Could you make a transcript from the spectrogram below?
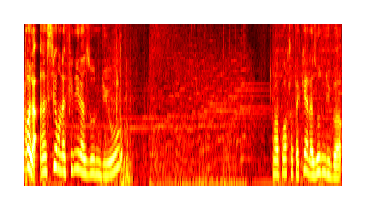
Voilà, ainsi on a fini la zone du haut. On va pouvoir s'attaquer à la zone du bas.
